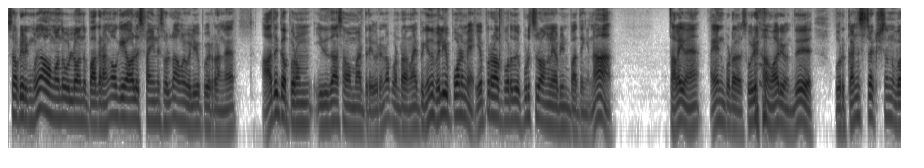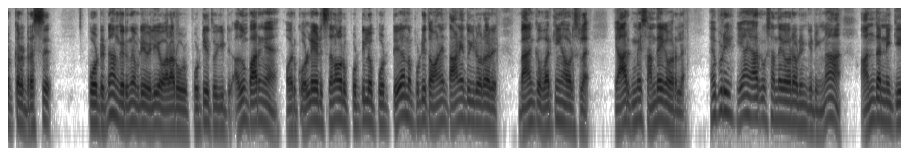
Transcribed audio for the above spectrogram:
ஸோ அப்படி இருக்கும்போது அவங்க வந்து உள்ளே வந்து பார்க்குறாங்க. ஓகே ஆல் இஸ் ஃபைன்னு சொல்லிட்டு அவங்க வெளியே போயிடுறாங்க. அதுக்கப்புறம் இதுதான் சம மேட்ரு இவர் என்ன பண்ணுறாருன்னா இப்போ இங்கேருந்து வெளியே போகணுமே. எப்படா போகிறது பிடிச்சிருவாங்களே அப்படின்னு பார்த்தீங்கன்னா தலைவன் அயன் போட சூர்யா மாதிரி வந்து ஒரு கன்ஸ்ட்ரக்ஷன் ஒர்க்கர் ட்ரெஸ்ஸு போட்டுட்டு அங்கேருந்து அப்படியே வெளியே வராரு. ஒரு பொட்டியை தூக்கிட்டு. அதுவும் பாருங்க அவர் கொள்ளையடிச்சதெல்லாம் ஒரு பொட்டியில் போட்டு அந்த பொட்டியை தானே தானே தூக்கிட்டு வராரு. பேங்க்கு ஒர்க்கிங் ஹவர்ஸில் யாருக்குமே சந்தேகம் வரல. எப்படி? ஏன் யாருக்கும் சந்தேகம் வரல அப்படின்னு கேட்டிங்கன்னா அந்த அன்னைக்கு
